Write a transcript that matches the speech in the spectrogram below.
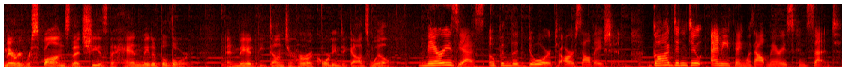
Mary responds that she is the handmaid of the Lord, and may it be done to her according to God's will. Mary's yes opened the door to our salvation. God didn't do anything without Mary's consent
